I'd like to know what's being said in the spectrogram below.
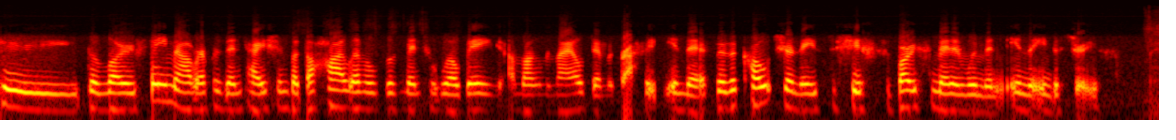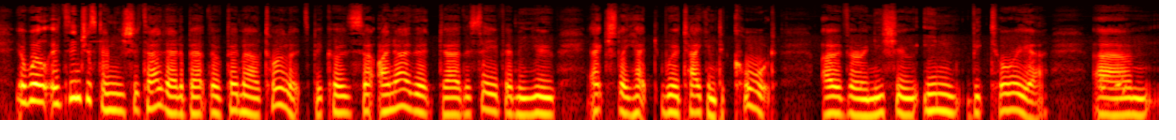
to the low female representation, but the high levels of mental well-being among the male demographic in there. So the culture needs to shift for both men and women in the industries. Yeah, well, it's interesting you should say that about the female toilets because uh, I know that uh, the CFMEU actually had were taken to court over an issue in Victoria um,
